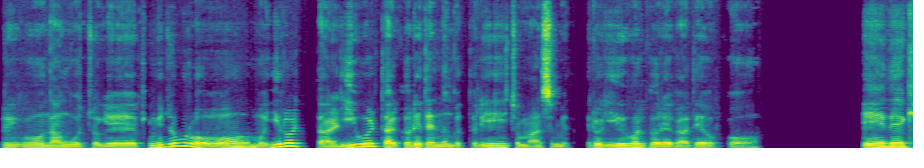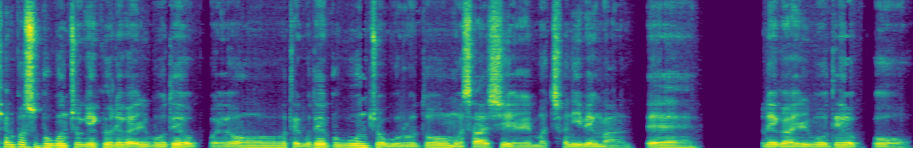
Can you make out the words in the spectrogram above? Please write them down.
그리고 남구 쪽에 평균적으로 뭐 1월달, 2월달 거래되는 것들이 좀 많습니다. 1월, 2월 거래가 되었고 대대 캠퍼스 부근 쪽에 거래가 일부 되었고요. 대구대 부근 쪽으로도 뭐 사실 뭐 1200만 원대 거래가 일부 되었고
